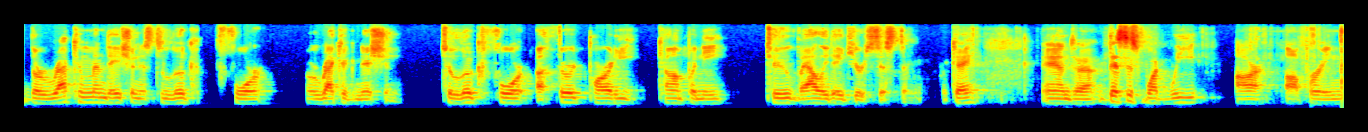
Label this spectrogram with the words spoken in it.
the recommendation is to look for a recognition, to look for a third party company to validate your system. Okay. And uh, this is what we are offering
